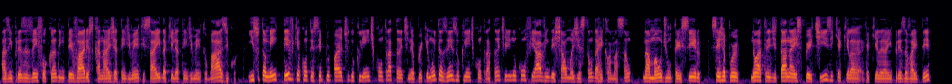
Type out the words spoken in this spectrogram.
as empresas vêm focando em ter vários canais de atendimento e sair daquele atendimento básico, isso também teve que acontecer por parte do cliente contratante, né? Porque muitas vezes o cliente contratante ele não confiava em deixar uma gestão da reclamação na mão de um terceiro, seja por não acreditar na expertise que aquela, que aquela empresa vai ter,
